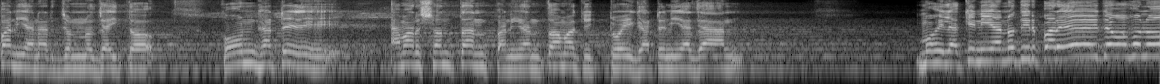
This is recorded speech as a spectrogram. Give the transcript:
পানি আনার জন্য যাইত? কোন ঘাটে আমার সন্তান পানি আনতো আমাকে একটু ওই ঘাটে নিয়ে যান। মহিলাকে নিয়ে নদীর পারে যাওয়া হলো।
